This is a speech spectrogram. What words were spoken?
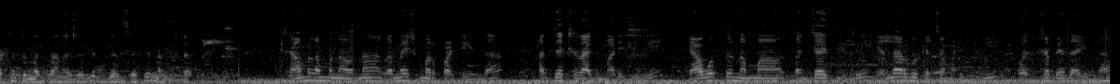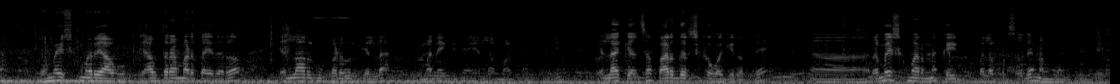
ಅತ್ಯುತ್ತಮ ಸ್ಥಾನದಲ್ಲಿ ಗೆಲ್ಲಿಸೋಕ್ಕೆ ನಾನು ಇಷ್ಟಪಡ್ತೀನಿ ಶ್ಯಾಮಲಮ್ಮನವ್ರನ್ನ ರಮೇಶ್ ಕುಮಾರ್ ಪಾರ್ಟಿಯಿಂದ ಅಧ್ಯಕ್ಷರಾಗಿ ಮಾಡಿದ್ದೀವಿ. ಯಾವತ್ತೂ ನಮ್ಮ ಪಂಚಾಯತಿಯಲ್ಲಿ ಎಲ್ಲರಿಗೂ ಕೆಲಸ ಮಾಡಿದ್ದೀವಿ. ಪಕ್ಷ ಭೇದ ಇಲ್ಲ ರಮೇಶ್ ಕುಮಾರ್ ಯಾವ ಯಾವ ಥರ ಮಾಡ್ತಾ ಇದ್ದಾರೋ ಎಲ್ಲರಿಗೂ ಬಡವರಿಗೆಲ್ಲ ಮನೆಗಿನೇ ಎಲ್ಲ ಮಾಡಿಕೊಡ್ತೀವಿ. ಎಲ್ಲ ಕೆಲಸ ಪಾರದರ್ಶಕವಾಗಿರುತ್ತೆ. ರಮೇಶ್ ಕುಮಾರನ್ನ ಕೈ ಬಲಪಡಿಸೋದೇ ನಮ್ಮ ಉದ್ದೇಶ.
